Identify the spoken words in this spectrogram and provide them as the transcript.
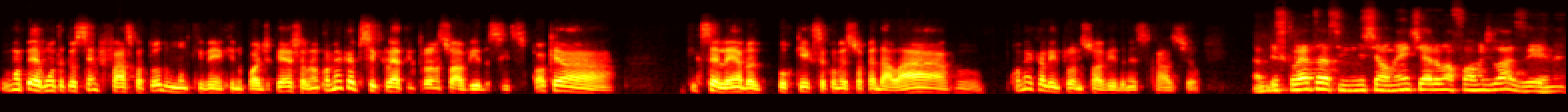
Uma pergunta que eu sempre faço para todo mundo que vem aqui no podcast, Abraão, como é que a bicicleta entrou na sua vida? Assim? Qual que é a... O que, que você lembra? Por que, que você começou a pedalar? Como é que ela entrou na sua vida nesse caso, senhor? A bicicleta, assim, inicialmente era uma forma de lazer, né?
